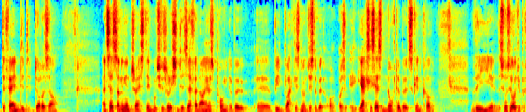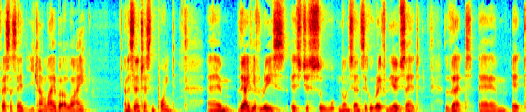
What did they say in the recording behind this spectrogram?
defended Dolezal and said something interesting, which was in relation to Zephaniah's point about uh, being black is not just about, or, or he actually says not about skin colour. The, uh, the sociology professor said, you can't lie about a lie. And it's an interesting point. Um, the idea of race is just so nonsensical right from the outset that um, it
